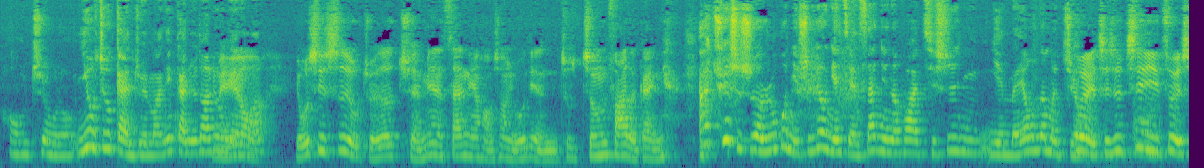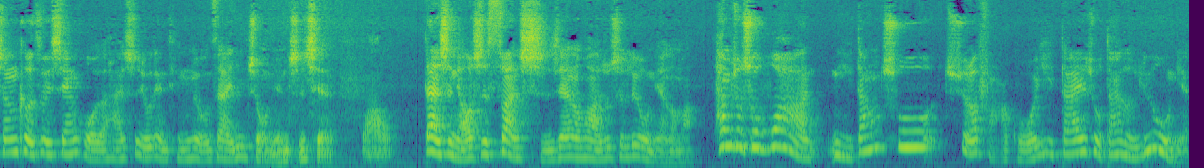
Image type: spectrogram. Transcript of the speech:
好久了，你有这个感觉吗？你感觉到六年了吗？，尤其是我觉得前面三年好像有点就是蒸发的概念。啊，确实是哦。如果你是六年减三年的话，其实你也没有那么久。对，其实记忆最深刻、最鲜活的还是有点停留在一九年之前。哇哦，但是你要是算时间的话，就是六年了嘛。他们就说哇，你当初去了法国一待就待了六年，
